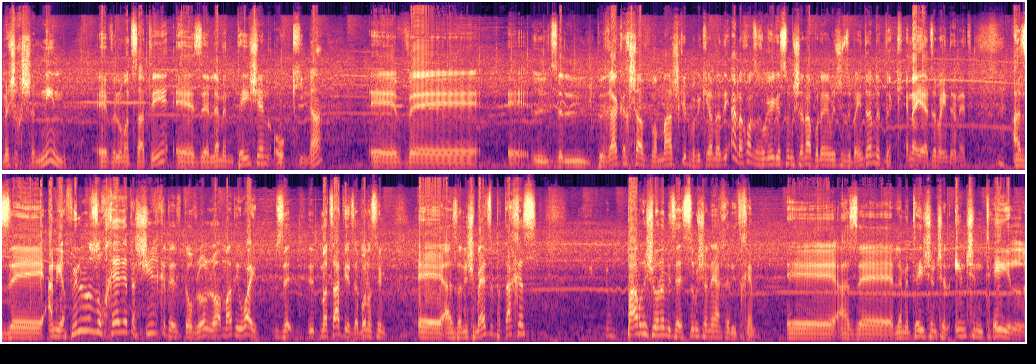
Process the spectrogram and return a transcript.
במשך שנים ולא מצאתי, זה Lamentation או קינה. אה, וזה אה, רק עכשיו, ממש כאילו במקרה המדעי, אה נכון, זה חוגג 20 שנה, בוא נראה אם זה באינטרנט, וכן היה את זה באינטרנט. אז אה, אני אפילו לא זוכר את השיר כזה, טוב, לא, לא אמרתי, וואי, זה, מצאתי את זה, בוא נשים. אז אני שומע את זה בתכלס, פעם ראשונה מזה 20 שנה יחד איתכם. אז למנטיישן של ancient tale.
